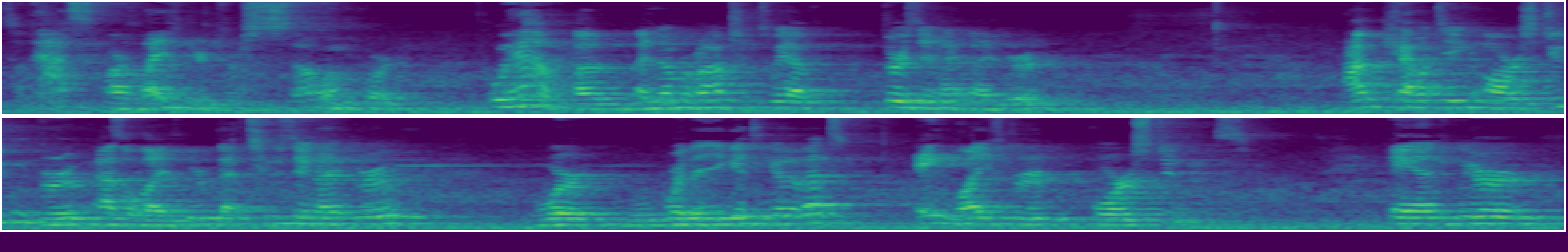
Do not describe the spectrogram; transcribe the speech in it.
So that's our life groups are so important. We have a, a number of options. We have Thursday night life group, I'm counting our student group as a life group, that Tuesday night group, where, where they get together, that's a life group for students. And we are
